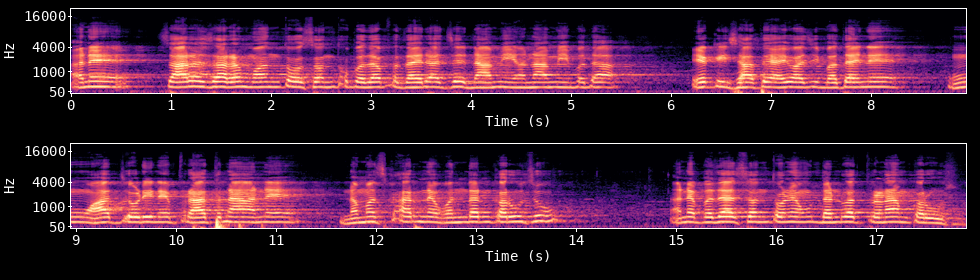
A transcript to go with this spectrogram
અને સારા સારા મંતો સંતો બધા પધાર્યા છે, નામી, અનામી બધા એકી સાથે આવ્યા છે બધાને હું હાથ જોડીને પ્રાર્થના અને નમસ્કારને વંદન કરું છું અને બધા સંતોને હું દંડવત પ્રણામ કરું છું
